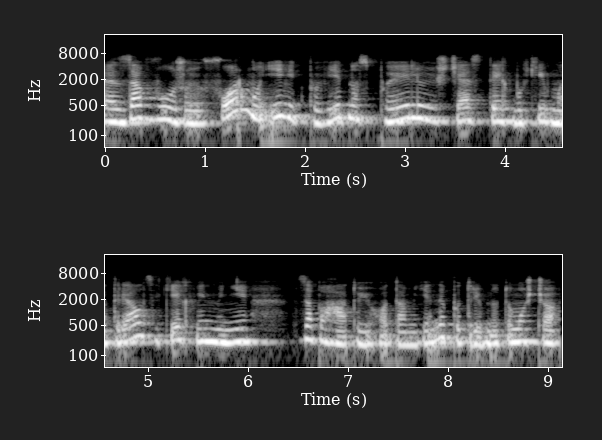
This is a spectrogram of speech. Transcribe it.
е, завужую форму і, відповідно, спилюю ще з тих боків матеріал, з яких він мені забагато його там є, не потрібно, тому що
